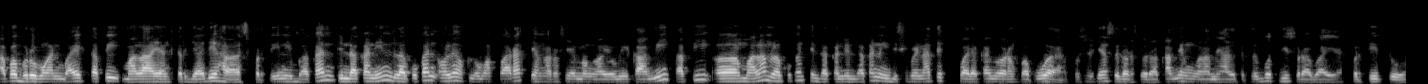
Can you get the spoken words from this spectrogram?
apa berhubungan baik. Tapi malah yang terjadi hal, -hal seperti ini. Bahkan tindakan ini dilakukan oleh oknum aparat yang harusnya mengayomi kami, tapi uh, malah melakukan tindakan-tindakan yang diskriminasi diskriminatif kepada kami orang Papua, khususnya saudara-saudara kami yang mengalami hal tersebut di Surabaya. Seperti itu.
